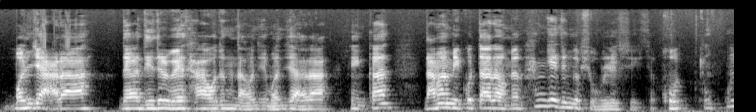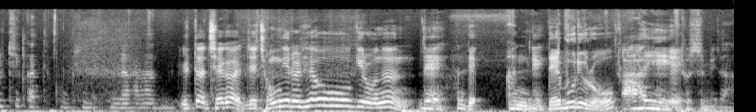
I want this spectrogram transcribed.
뭔지 알아. 내가 니들 왜 4, 5등급 나오는지 뭔지 알아. 그러니까 나만 믿고 따라오면 한 개 등급씩 올릴 수 있어. 그좀 꿀팁 같은 거 혹시 있으면 하나. 일단 제가 이제 정리를 해오기로는 네. 한 네 한 네. 네 부류로 아, 예, 예. 예. 좋습니다.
